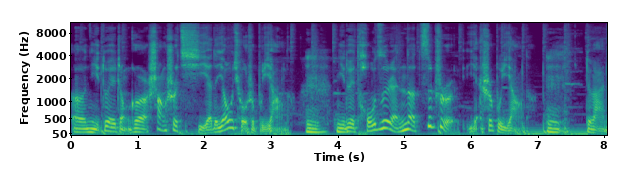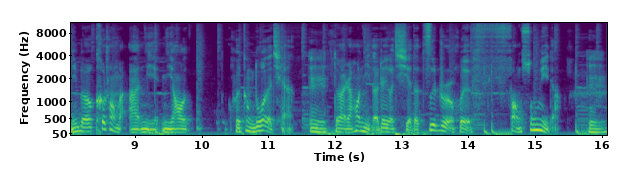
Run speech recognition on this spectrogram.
呃，你对整个上市企业的要求是不一样的，嗯，你对投资人的资质也是不一样的，嗯，对吧？你比如科创板，你你要会更多的钱，嗯，对吧？然后你的这个企业的资质会放松一点，嗯。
